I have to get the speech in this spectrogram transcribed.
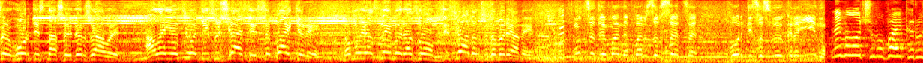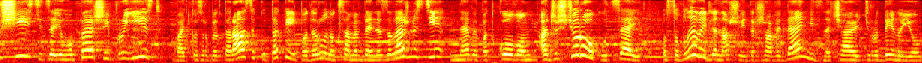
це гордість нашої держави. Але є сьогодні і сучасність, це байкери. Тому я з ними разом зі святом Житомиряни. Ну це для мене перш за все це гордість за свою країну. Наймолодшому байкеру 6, і це його перший проїзд. Батько зробив Тарасику такий подарунок саме в День Незалежності не випадково. Адже щороку цей особливий для нашої держави день відзначають родиною.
